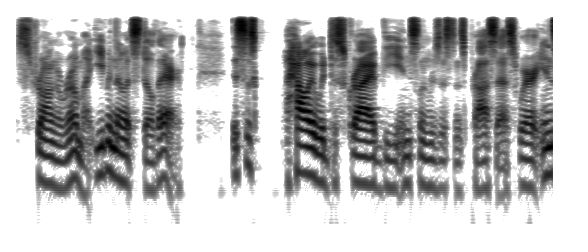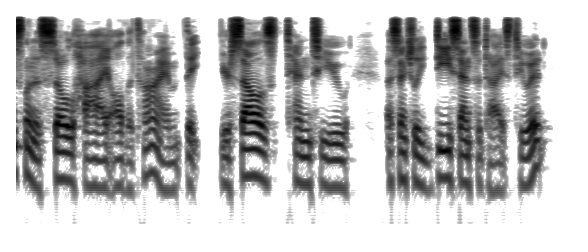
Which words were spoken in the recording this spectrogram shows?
strong aroma, even though it's still there. This is how I would describe the insulin resistance process, where insulin is so high all the time that your cells tend to essentially desensitize to it.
